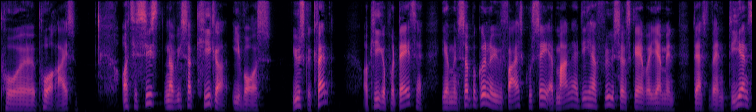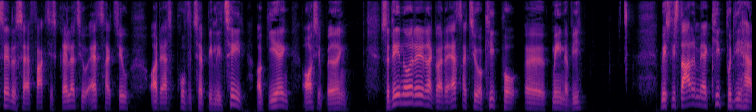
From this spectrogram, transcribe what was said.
på, øh, på at rejse. Og til sidst, når vi så kigger i vores jyske kvant, og kigger på data, jamen så begynder vi faktisk kunne se, at mange af de her flyselskaber, jamen deres værdiansættelse er faktisk relativt attraktiv, og deres profitabilitet og gearing er også i bedring. Så det er noget af det, der gør det attraktivt at kigge på, øh, mener vi. Hvis vi starter med at kigge på de her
